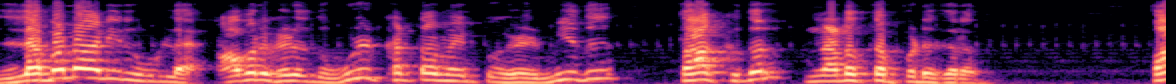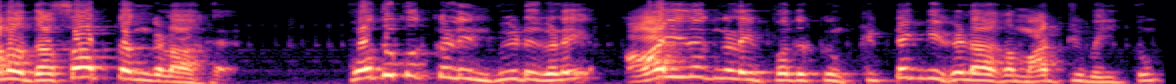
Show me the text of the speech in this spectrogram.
லெபனானில் உள்ள அவர்களது உள்கட்டமைப்புகள் மீது தாக்குதல் நடத்தப்படுகிறது. பல தசாப்தங்களாக பொதுமக்களின் வீடுகளை ஆயுதங்களை பதுக்கும் கிட்டங்கிகளாக மாற்றி வைத்தும்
